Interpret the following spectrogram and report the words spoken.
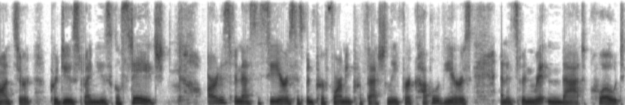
concert produced by Musical Stage. Artist Vanessa Sears has been performing professionally for a couple of years, and it's been written that, quote,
